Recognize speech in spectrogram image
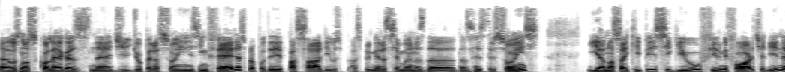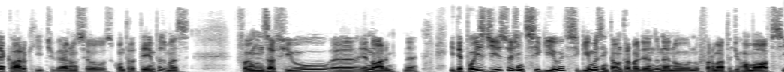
Uh, os nossos colegas né, de, de operações em férias para poder passar ali os, as primeiras semanas da, das restrições. E a nossa equipe seguiu firme e forte ali, né? Claro que tiveram seus contratempos, mas foi um desafio uh, enorme, né? E depois disso a gente seguiu, seguimos então trabalhando né, no, no formato de home office,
